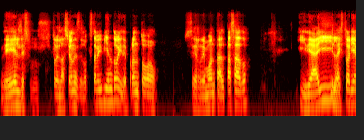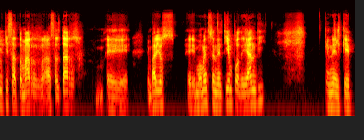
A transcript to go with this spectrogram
de él, de sus relaciones, de lo que está viviendo, y de pronto se remonta al pasado y de ahí la historia empieza a tomar, a saltar eh, en varios eh, momentos en el tiempo de Andy, en el que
